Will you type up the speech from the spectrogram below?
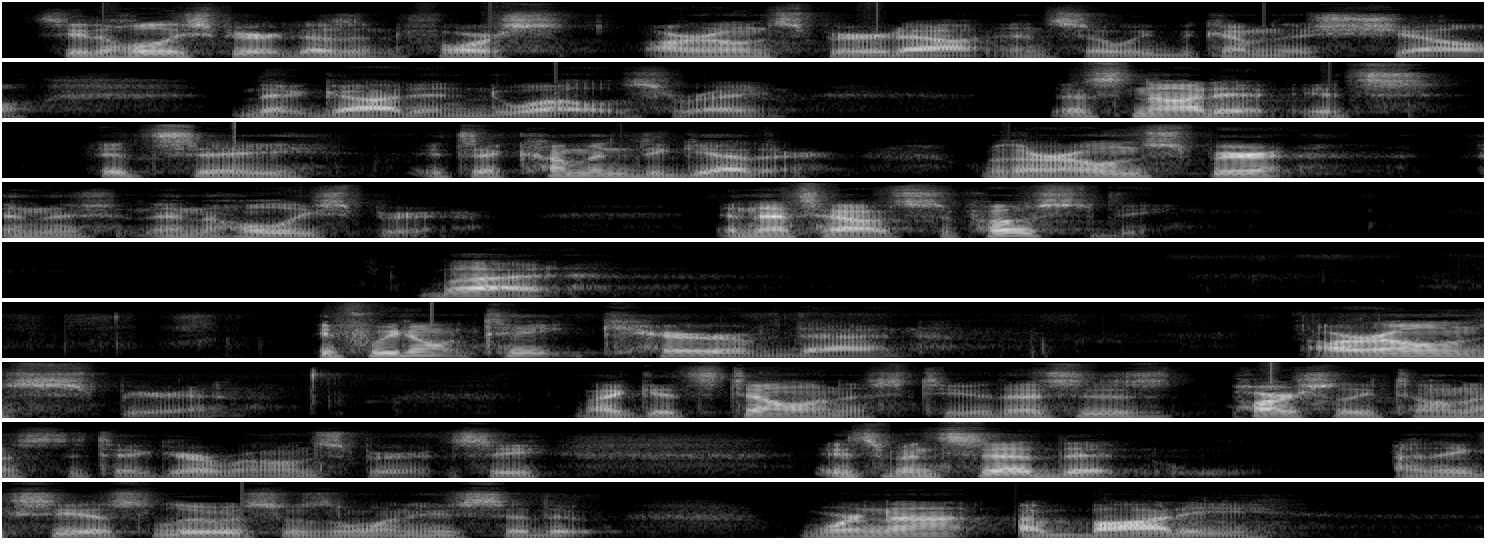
See, the Holy Spirit doesn't force our own spirit out, and so we become this shell that God indwells, right? That's not it. It's it's a it's a coming together with our own spirit and the and the Holy Spirit. And that's how it's supposed to be. But if we don't take care of that, our own spirit, like it's telling us to, this is partially telling us to take care of our own spirit. See, it's been said that I think C.S. Lewis was the one who said that we're not a body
